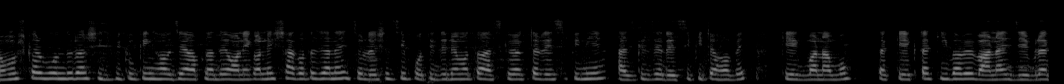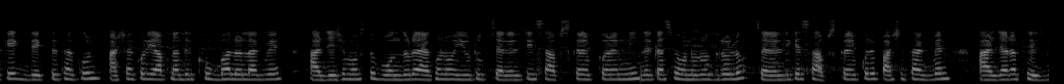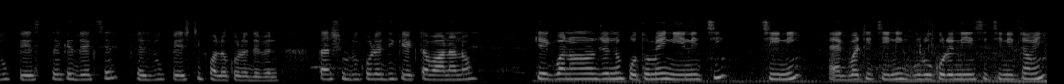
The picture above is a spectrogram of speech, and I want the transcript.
নমস্কার বন্ধুরা, শিল্পী কুকিং হাউজে আপনাদের অনেক অনেক স্বাগত জানাই। চলে এসেছি প্রতিদিনের মতো আজকেও একটা রেসিপি নিয়ে। আজকে যে রেসিপিটা হবে কেক বানাবো। তা কেকটা কীভাবে বানাই জেবরা কেক দেখতে থাকুন। আশা করি আপনাদের খুব ভালো লাগবে। আর যে সমস্ত বন্ধুরা এখনও ইউটিউব চ্যানেলটি সাবস্ক্রাইব করেননি, তাদের কাছে অনুরোধ রইল, চ্যানেলটিকে সাবস্ক্রাইব করে পাশে থাকবেন। আর যারা ফেসবুক পেজ থেকে দেখছেন ফেসবুক পেজটি ফলো করে দেবেন। তা শুরু করে দিই কেকটা বানানো। কেক বানানোর জন্য প্রথমেই নিয়ে নিচ্ছি চিনি এক বাটি চিনি গুঁড়ো করে নিয়েছি চিনিটা আমি।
